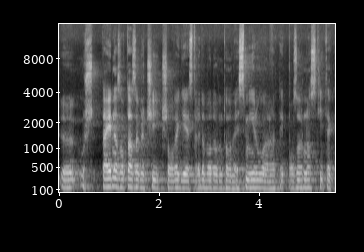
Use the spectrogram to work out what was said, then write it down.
Uh, už tá jedna z otázok, že či človek je stredobodom toho vesmíru a tej pozornosti, tak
